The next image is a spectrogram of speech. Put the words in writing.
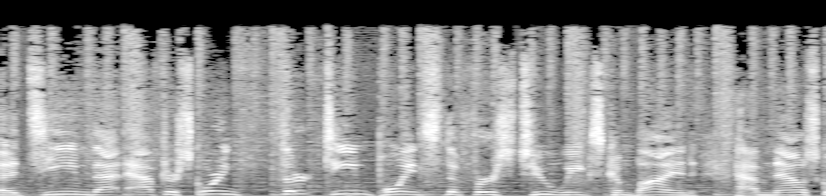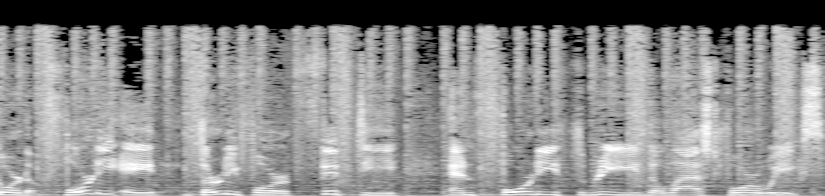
A team that, after scoring 13 points the first two weeks combined, have now scored 48, 34, 50, and 43 the last four weeks.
